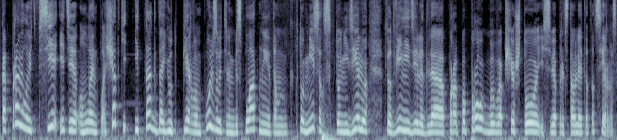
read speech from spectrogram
как правило, ведь все эти онлайн-площадки и так дают первым пользователям бесплатные, там, кто месяц, кто неделю, кто две недели для попробы вообще, что из себя представляет этот сервис.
